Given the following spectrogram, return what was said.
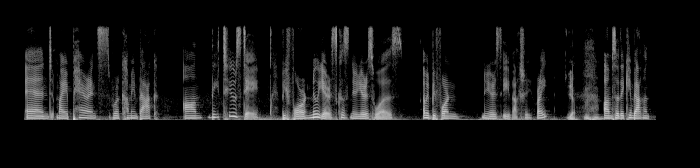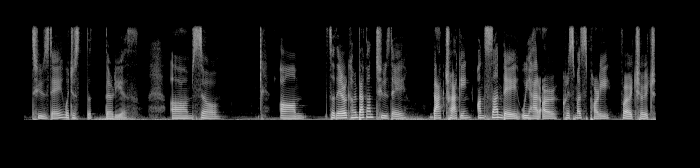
And my parents were coming back on the Tuesday before New Year's because New Year's was, I mean, before New Year's Eve, actually, right? yeah. mhm. Um, so they came back on Tuesday, which is the 30th. Um, so, um, so they were coming back on Tuesday, backtracking. On Sunday, we had our Christmas party for our church,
